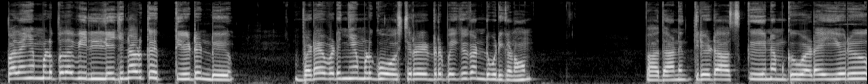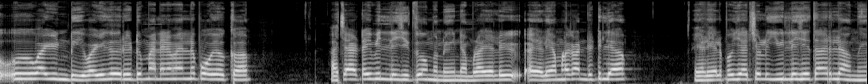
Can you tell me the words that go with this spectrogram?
ഇപ്പൊ നമ്മളിപ്പോ വില്ലേജിന്റെ അവിടേക്ക് എത്തിയിട്ടുണ്ട്. ഇവിടെ എവിടെ നമ്മൾ ഗോസ്റ്റ് റൈഡർ ബൈക്ക് കണ്ടുപിടിക്കണം. അപ്പൊ അതാണ് ഇത്തിരി ടാസ്ക് നമുക്ക് ഇവിടെ ഈ ഒരു വഴി വഴിയുണ്ട്. ഈ വഴി കയറിയിട്ട് മെല്ലെ മെല്ലെ പോയി ആ ചേട്ടാ ഈ വില്ലേജിൽ തോന്നുന്നുണ്ട് നമ്മൾ അയാൾ അയാളെ നമ്മളെ കണ്ടിട്ടില്ല. അയാൾ ചിലപ്പോൾ വിചാരിച്ചോളൂ ഈ വില്ലേജിൽ തരില്ലാന്ന്.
